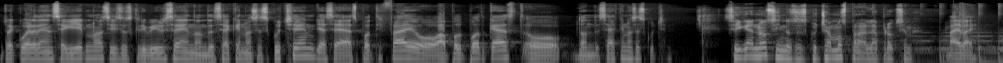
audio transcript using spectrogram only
Recuerden seguirnos y suscribirse en donde sea que nos escuchen, ya sea Spotify o Apple Podcast o donde sea que nos escuchen. Síganos y nos escuchamos para la próxima. Bye bye.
